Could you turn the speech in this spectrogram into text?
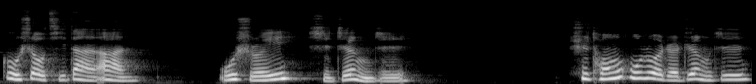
固受其淡暗。吾谁使正之？使同乎弱者正之，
